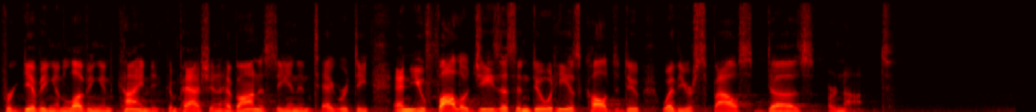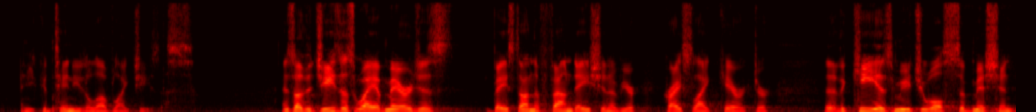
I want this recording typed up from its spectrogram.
forgiving and loving and kind and compassionate, and have honesty and integrity, and you follow Jesus and do what He is called to do, whether your spouse does or not. And you continue to love like Jesus. And so the Jesus way of marriage is based on the foundation of your Christ like character. The key is mutual submission.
